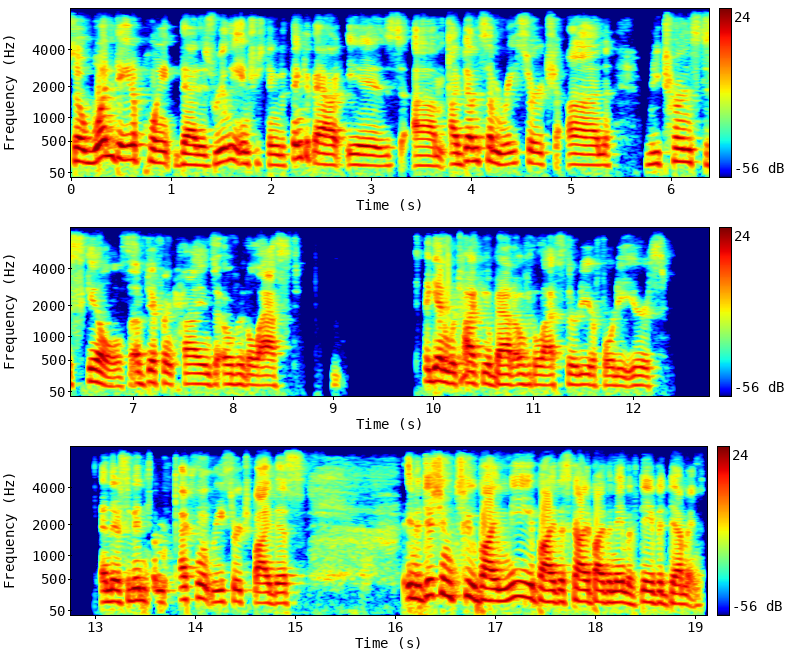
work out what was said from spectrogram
So one data point that is really interesting to think about is um, I've done some research on returns to skills of different kinds over the last, again, we're talking about over the last 30 or 40 years. And there's been some excellent research by this, in addition to by me, by this guy by the name of David Deming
